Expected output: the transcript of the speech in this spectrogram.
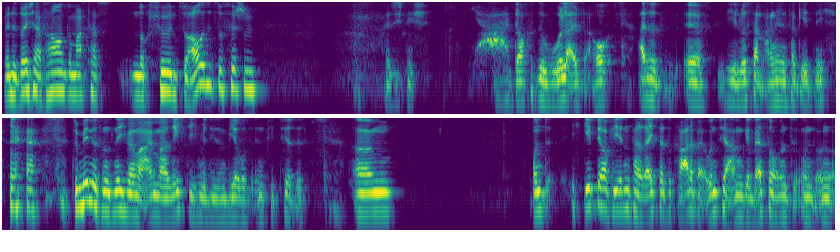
wenn du solche Erfahrungen gemacht hast, noch schön zu Hause zu fischen? Weiß ich nicht. Ja, doch, sowohl als auch. Also äh, die Lust am Angeln vergeht nicht. Zumindest nicht, wenn man einmal richtig mit diesem Virus infiziert ist. Ähm, und ich gebe dir auf jeden Fall recht, also gerade bei uns ja am Gewässer und, und, und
